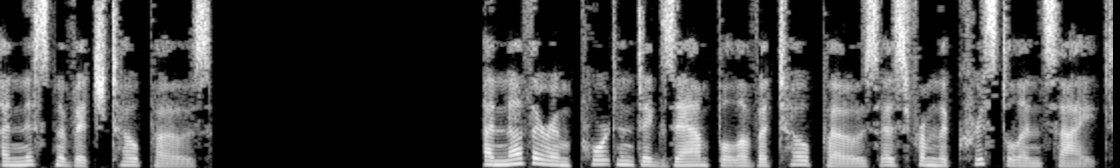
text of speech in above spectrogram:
a Nisnevich topos. Another important example of a topos is from the crystalline site.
